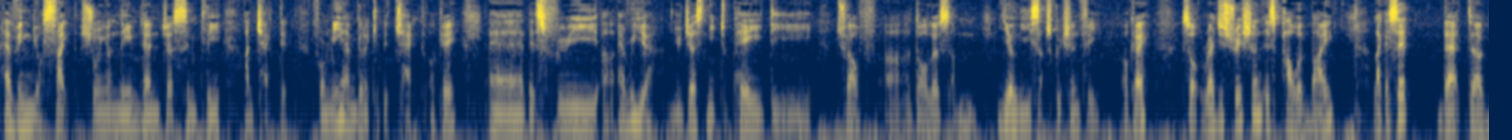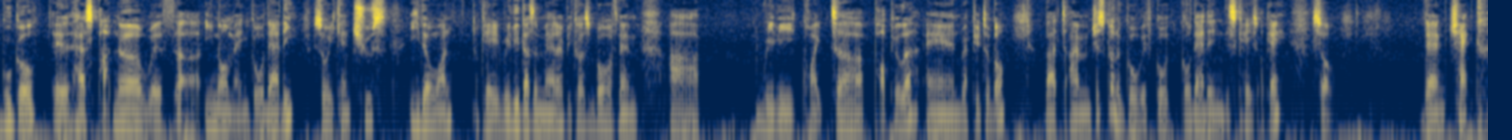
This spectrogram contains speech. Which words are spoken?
having your site showing your name, then just simply uncheck it. For me, I'm gonna keep it checked, okay, and it's free uh, every year. You just need to pay the twelve uh, dollars um, yearly subscription fee okay? So registration is powered by like I said that uh, Google has partnered with uh, enom and GoDaddy. So you can choose either one. Okay? It really doesn't matter because both of them are really quite uh, popular and reputable. But I'm just gonna go with Go GoDaddy in this case okay? So then check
